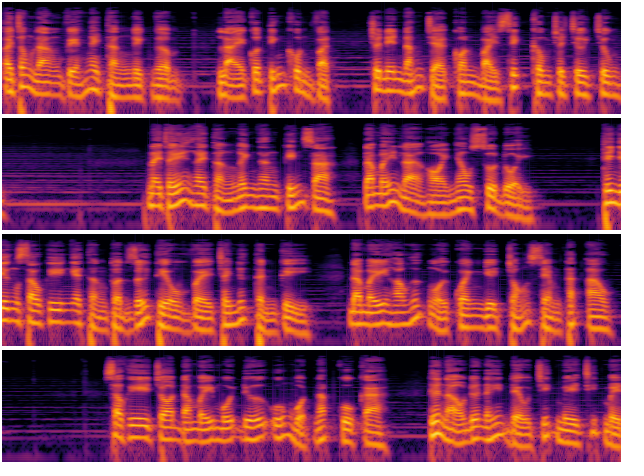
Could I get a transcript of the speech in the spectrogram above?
Ở trong làng vì hai thằng nghịch ngợm lại có tính khôn vật cho nên đám trẻ con bài xích không cho chơi chung. Này thấy hai thằng ngây ngang tiến ra, đám ấy là hỏi nhau xua đuổi. Thế nhưng sau khi nghe thằng Thuật giới thiệu về chai nước thần kỳ, đám ấy háo hức ngồi quanh như chó xem thắt ao. Sau khi cho đám ấy mỗi đứa uống một nắp coca, đứa nào đứa nấy đều chít mê chít mệt.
